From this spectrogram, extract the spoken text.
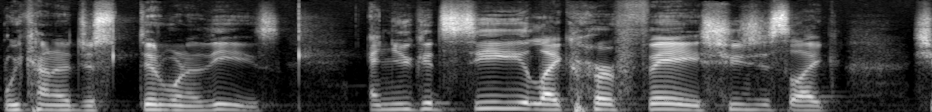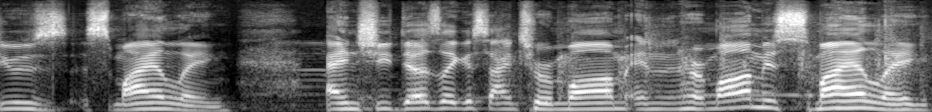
we kind of just did one of these. And you could see like her face, she's just like, she was smiling. And she does like a sign to her mom, and then her mom is smiling,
